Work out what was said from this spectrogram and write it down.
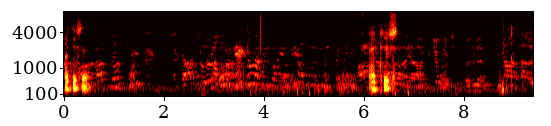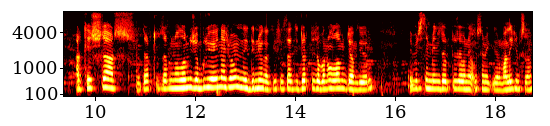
Arkadaşlar Arkadaşlar Arkadaşlar 400 abone olamayacağım. Bu yayını açmamın nedeni yok arkadaşlar. Sadece 400 abone olamayacağım diyorum. Ve birisinin beni 400 abone yapmasını bekliyorum. Aleykümselam.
